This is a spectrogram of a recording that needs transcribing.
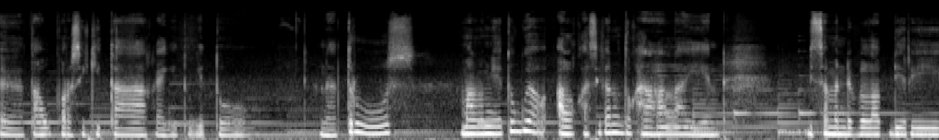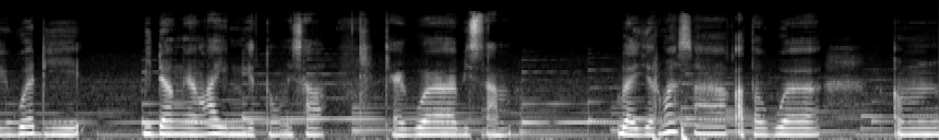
uh, tahu porsi kita kayak gitu gitu nah terus malamnya itu gue alokasikan untuk hal-hal lain. Bisa mendevelop diri gue di bidang yang lain gitu. Misal kayak gue bisa belajar masak atau gue um,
